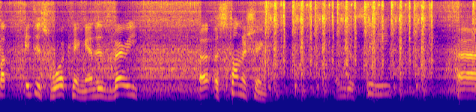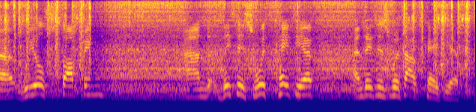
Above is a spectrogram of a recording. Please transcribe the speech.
but it is working and is very uh, astonishing. When you see uh, wheels stopping and this is with KTF and this is without KTF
